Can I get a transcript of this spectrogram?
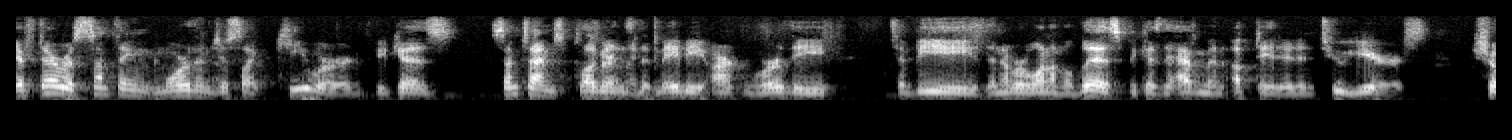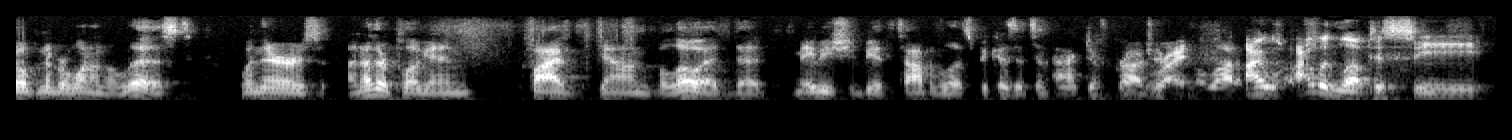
if there was something more than just like keyword, because sometimes plugins Certainly. that maybe aren't worthy to be the number one on the list because they haven't been updated in two years show up number one on the list when there's another plugin five down below it that maybe should be at the top of the list because it's an active project. Right. A lot of I, I would love to see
